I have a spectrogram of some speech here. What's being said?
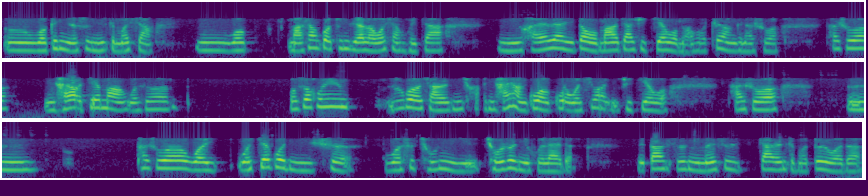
嗯，我跟你的事你怎么想？嗯，我马上过春节了，我想回家，你还愿意到我妈家去接我吗？我这样跟他说。他说你还要接吗？我说我说婚姻如果想你你还想过过，我希望你去接我。他说。嗯，他说我我接过你一次，我是求你求着你回来的。当时你们是家人怎么对我的？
